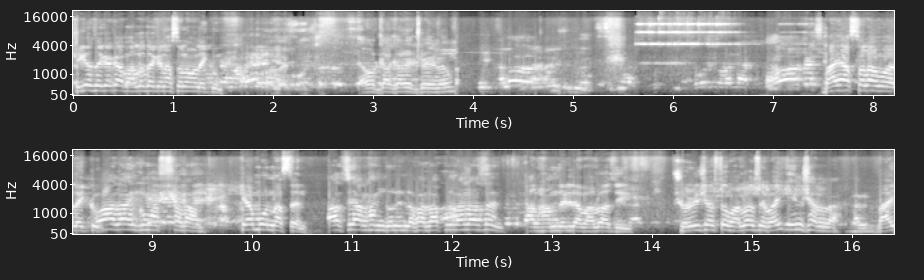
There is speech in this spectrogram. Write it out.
ঠিক আছে কাকা ভালো থাকেন আসসালামু আলাইকুম। আমার কাকার একটা নাম ভাই আসসালামু আলাইকুম। ওয়ালাইকুম আসসালাম। কেমন আছেন? আছি আলহামদুলিল্লাহ ভালো। আপনি ভালো আছেন? আলহামদুলিল্লাহ ভালো আছি। শরীর স্বাস্থ্য ভালো আছে ভাই? ইনশাল্লাহ। ভাই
